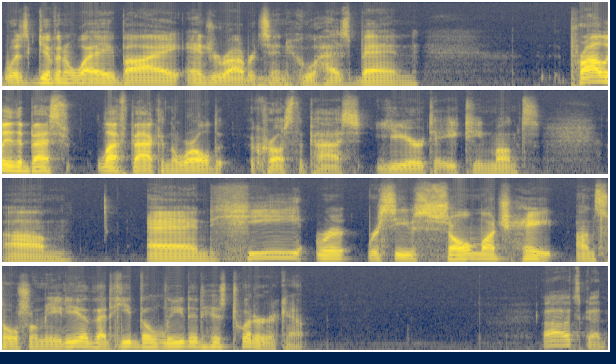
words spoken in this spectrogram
was given away by Andrew Robertson, who has been probably the best left back in the world across the past year to 18 months. Um, and he re- receives so much hate on social media that he deleted his Twitter account. Oh, that's good.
